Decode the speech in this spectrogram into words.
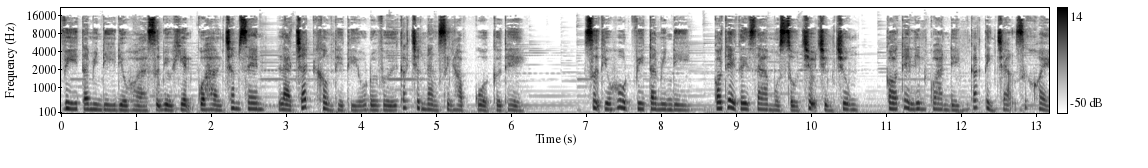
Vitamin D điều hòa sự biểu hiện của hàng trăm gen là chất không thể thiếu đối với các chức năng sinh học của cơ thể. Sự thiếu hụt vitamin D có thể gây ra một số triệu chứng chung có thể liên quan đến các tình trạng sức khỏe.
